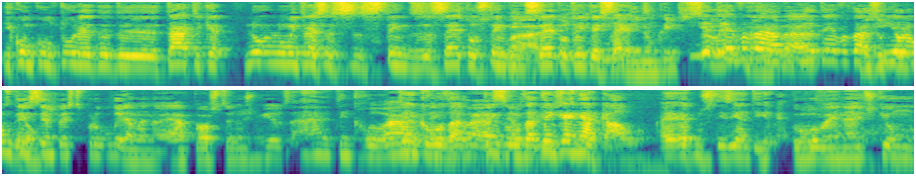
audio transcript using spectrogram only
e com cultura de, de tática, não, não interessa se, se, tem 17 ou se tem 27 claro, ou 37. E, e nunca interessou. E até é verdade, é verdade. e até é verdade. Mas e o Porto é um tem deles. sempre este problema, não é? A aposta nos miúdos, ah, tem que rodar, tem que rodar, tem que rodar, tem que ganhar calo. É, é, como se dizia antigamente. O Beneiros, que eu me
